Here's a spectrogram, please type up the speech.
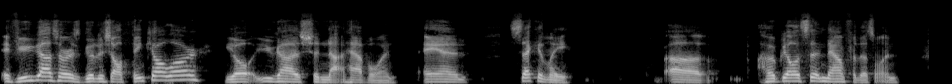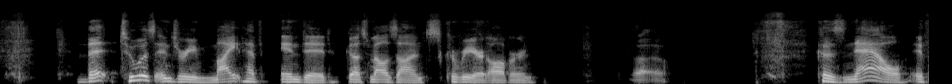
if you guys are as good as y'all think y'all are, y'all you guys should not have one. And secondly, uh, I hope y'all are sitting down for this one. That Tua's injury might have ended Gus Malzahn's career at Auburn. Uh oh. Because now, if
